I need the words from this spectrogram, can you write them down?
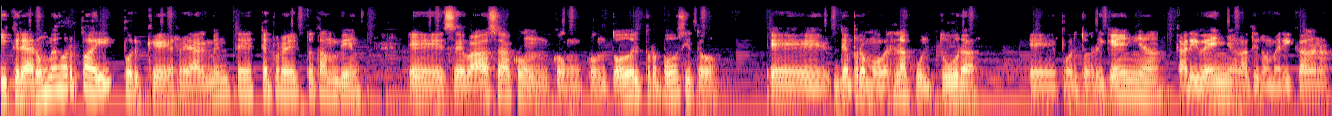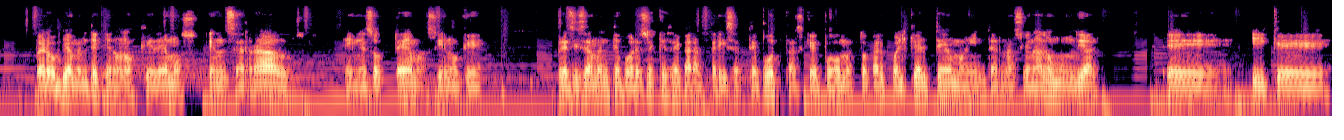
y crear un mejor país porque realmente este proyecto también eh, se basa con, todo el propósito eh, de promover la cultura eh, puertorriqueña, caribeña, latinoamericana, pero obviamente que no nos quedemos encerrados en esos temas, sino que Precisamente por eso es que se caracteriza este podcast, que podemos tocar cualquier tema internacional o mundial eh, y que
